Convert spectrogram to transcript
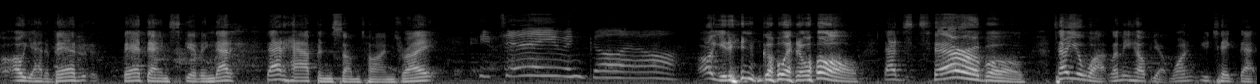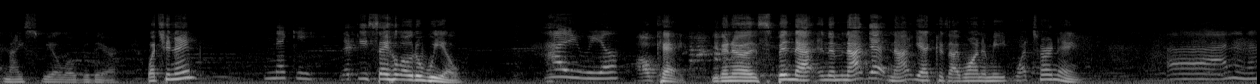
Oh, oh, you had a bad, bad Thanksgiving. That that happens sometimes, right? He didn't even go at all. Oh, you didn't go at all. That's terrible. Tell you what, let me help you out. Why don't you take that nice wheel over there? What's your name? Nikki. Nikki, say hello to Wheel. Hi, Wheel. Okay, you're gonna spin that, and then not yet, not yet, because I want to meet. What's her name? Uh, I don't know.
